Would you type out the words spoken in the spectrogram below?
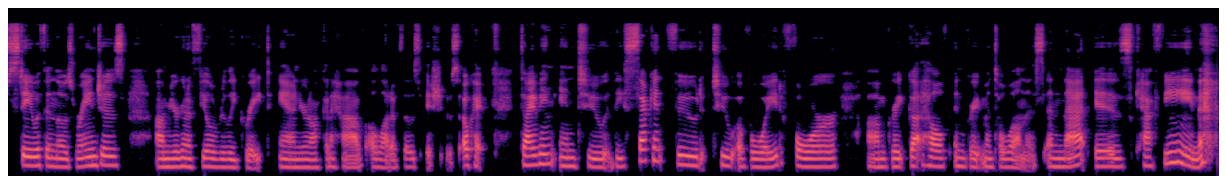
stay within those ranges um, you're going to feel really great and you're not going to have a lot of those issues. Okay diving into the second food to avoid for um, great gut health and great mental wellness, and that is caffeine.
